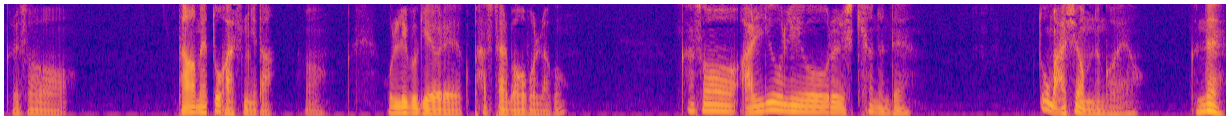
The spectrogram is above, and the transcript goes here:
그래서 다음에 또 갔습니다. 어, 올리브 계열의 파스타를 먹어보려고. 가서 알리올리오를 시켰는데 또 맛이 없는 거예요. 근데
